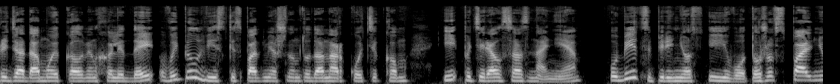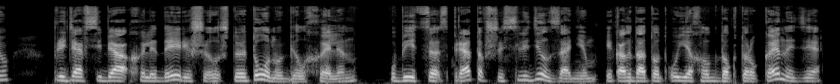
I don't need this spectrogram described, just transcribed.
Придя домой, Келвин Холидей выпил виски с подмешанным туда наркотиком и потерял сознание. Убийца перенес и его тоже в спальню. Придя в себя, Холидей решил, что это он убил Хелен. Убийца, спрятавшись, следил за ним, и когда тот уехал к доктору Кеннеди,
